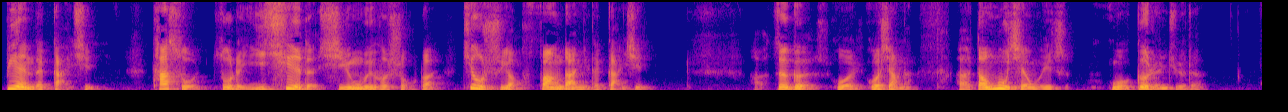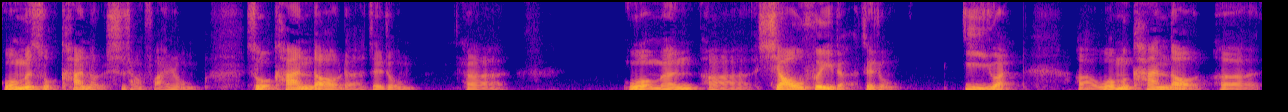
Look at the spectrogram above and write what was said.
变得感性，他所做的一切的行为和手段就是要放大你的感性，啊，这个我我想呢，啊，到目前为止，我个人觉得我们所看到的市场繁荣，所看到的这种，呃。我们啊，消费的这种意愿啊，我们看到呃，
